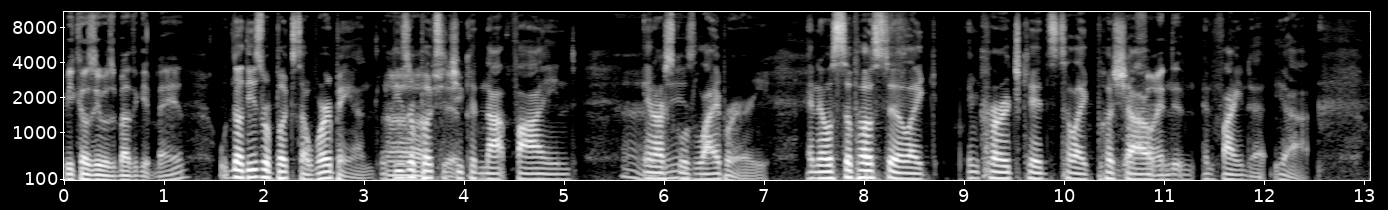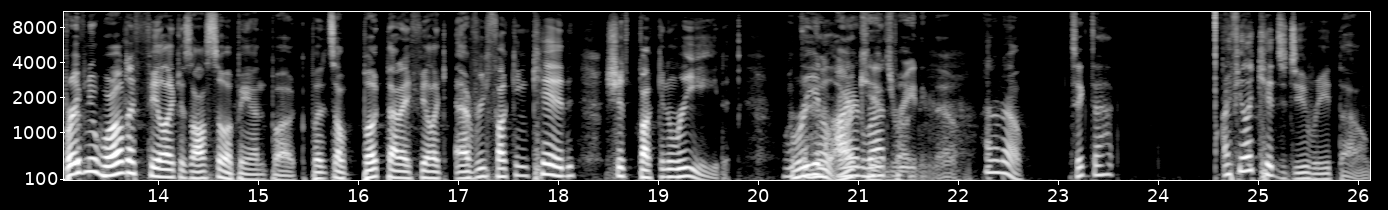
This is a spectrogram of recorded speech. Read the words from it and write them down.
because he was about to get banned. Well, No, these were books that were banned. Like, these are Oh, books that you could not find Ah, in our man. school's library, and it was supposed to like encourage kids to like push Go out find and, and find it. Yeah. Brave New World, I feel like, is also a banned book, but it's a book that I feel like every fucking kid should fucking read. What read the hell are Iron Rat kids book. reading now? I don't know. TikTok? I feel like kids do read though.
